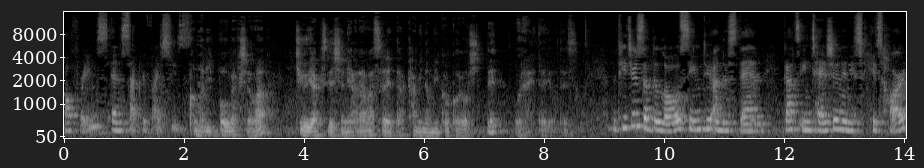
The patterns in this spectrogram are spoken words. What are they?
offerings and sacrifices. この立法学者は旧約聖書に表された神の御心を知っておられたようです The teachers of the law seem to understand God's intention in his, his heart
